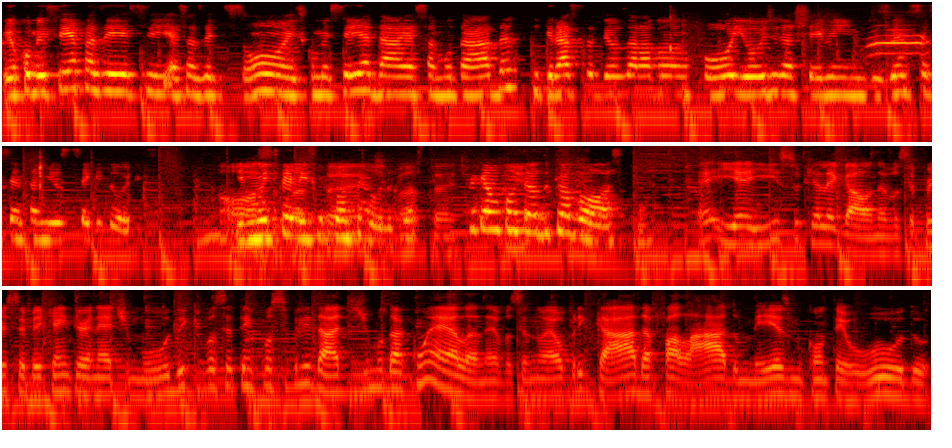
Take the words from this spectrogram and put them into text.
eu comecei a fazer esse, essas edições, comecei a dar essa mudada e graças a Deus ela alavancou e hoje já chego em 260 mil seguidores. Nossa, e muito feliz bastante, com o conteúdo, bastante. porque é um conteúdo que eu gosto. É, e é isso que é legal, né? Você perceber que a internet muda e que você tem possibilidade de mudar com ela, né? Você não é obrigada a falar do mesmo conteúdo.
